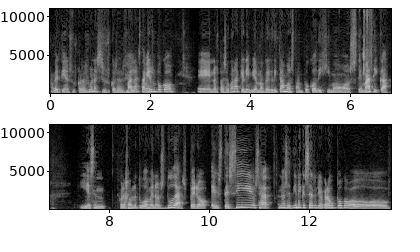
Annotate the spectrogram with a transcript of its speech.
a ver, tiene sus cosas buenas y sus cosas malas. También es un poco, eh, nos pasó con aquel invierno que gritamos, tampoco dijimos temática. Y ese, por ejemplo, tuvo menos dudas, pero este sí, o sea, no sé, tiene que ser, yo creo, un poco,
